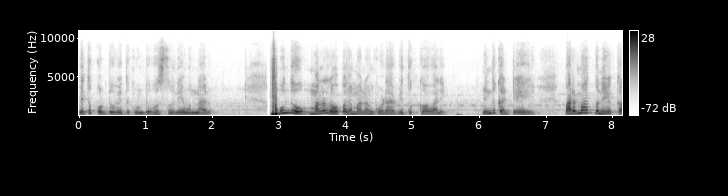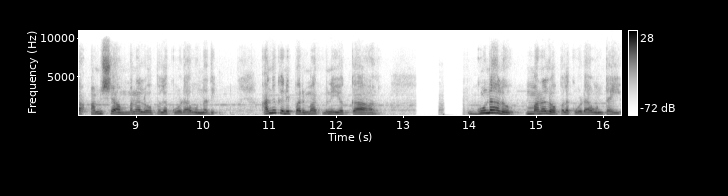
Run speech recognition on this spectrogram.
వెతుక్కుంటూ వెతుక్కుంటూ వస్తూనే ఉన్నారు. ముందు మన లోపల మనం కూడా వెతుక్కోవాలి. ఎందుకంటే పరమాత్మని యొక్క అంశం మన లోపల కూడా ఉన్నది. అందుకని పరమాత్మని యొక్క గుణాలు మన లోపల కూడా ఉంటాయి.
